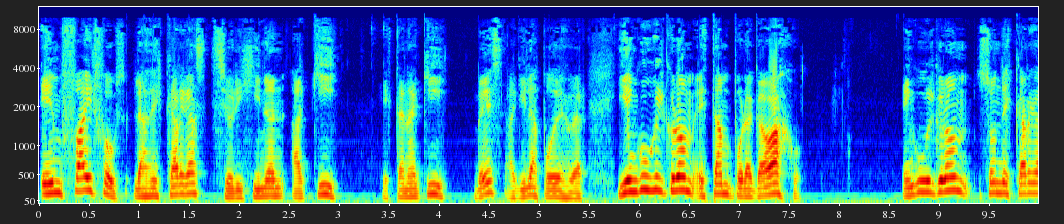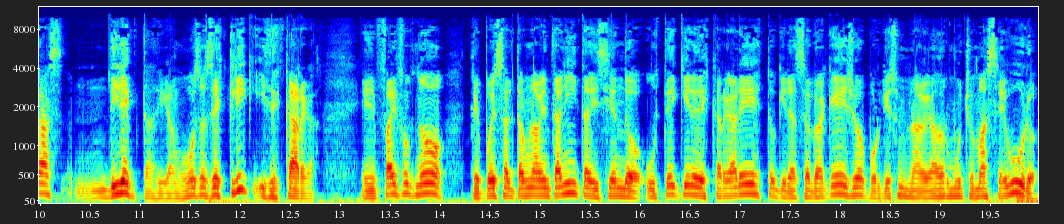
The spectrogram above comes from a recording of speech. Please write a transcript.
En Firefox las descargas se originan aquí, están aquí, ¿ves? Aquí las podés ver. Y en Google Chrome están por acá abajo. En Google Chrome son descargas directas, digamos. Vos haces clic y descarga. En Firefox no, te puede saltar una ventanita diciendo usted quiere descargar esto, quiere hacerlo aquello, porque es un navegador mucho más seguro.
